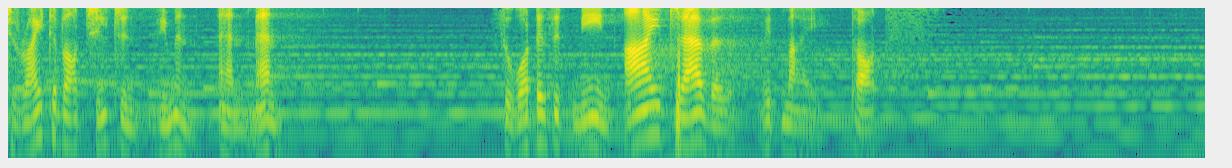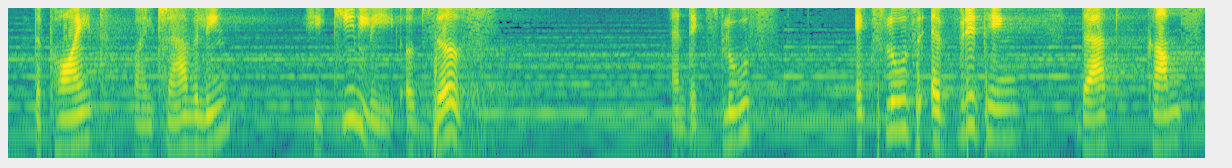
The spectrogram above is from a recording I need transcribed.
to write about children, women, and men. So, what does it mean? I travel with my thoughts. The poet, while traveling, he keenly observes and explores, explores everything that comes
